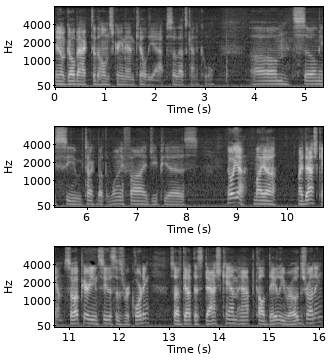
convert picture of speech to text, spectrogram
and it'll go back to the home screen and kill the app. So that's kind of cool. Um, so let me see. We've talked about the Wi-Fi, GPS. Oh yeah, my uh, my dash cam. So up here you can see this is recording. So I've got this dash cam app called DailyRoads running,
